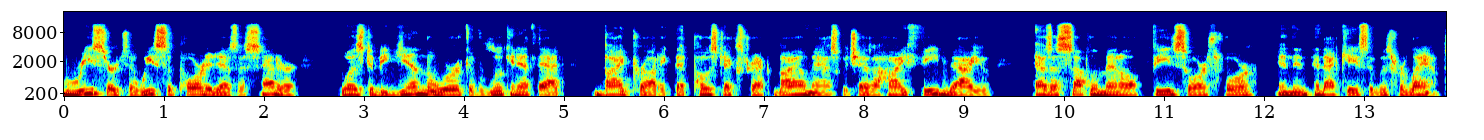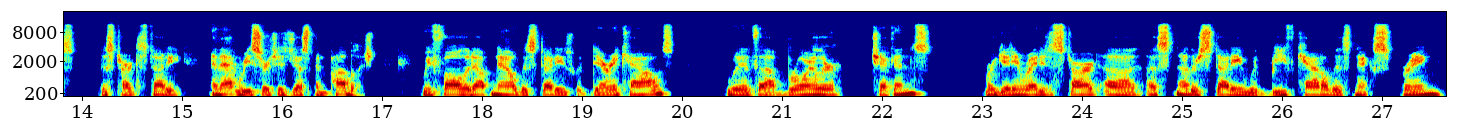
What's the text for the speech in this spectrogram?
research that we supported as a center was to begin the work of looking at that byproduct, that post extract biomass, which has a high feed value, as a supplemental feed source for, and in, in that case, it was for lambs to start study. And that research has just been published. We followed up now with studies with dairy cows, with uh, broiler chickens. We're getting ready to start uh, another study with beef cattle this next spring,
